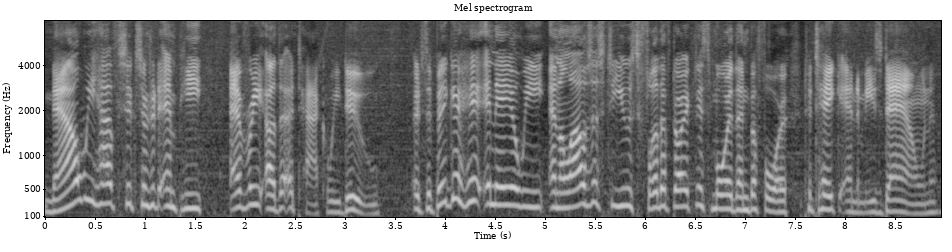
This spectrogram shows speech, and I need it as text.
Now we have 600 MP every other attack we do. It's a bigger hit in AoE and allows us to use Flood of Darkness more than before to take enemies down.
